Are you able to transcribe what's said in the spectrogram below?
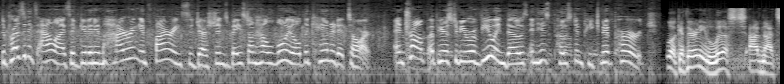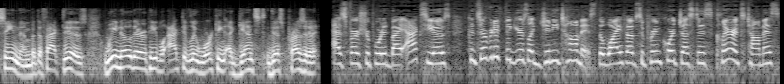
the president's allies have given him hiring and firing suggestions based on how loyal the candidates are and Trump appears to be reviewing those in his post impeachment purge. Look, if there are any lists, I've not seen them, but the fact is, we know there are people actively working against this president. As first reported by Axios, conservative figures like Ginni Thomas, the wife of Supreme Court Justice Clarence Thomas,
